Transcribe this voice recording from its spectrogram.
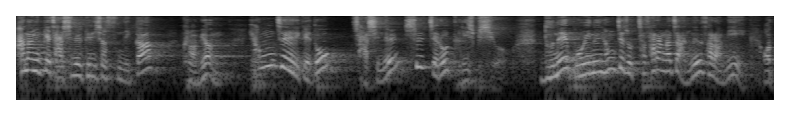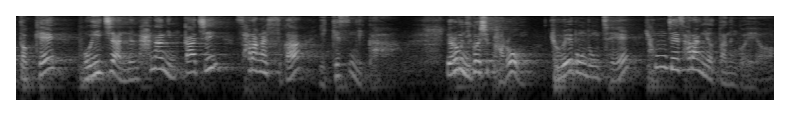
하나님께 자신을 드리셨습니까? 그러면 형제에게도 자신을 실제로 드리십시오. 눈에 보이는 형제조차 사랑하지 않는 사람이 어떻게 보이지 않는 하나님까지 사랑할 수가 있겠습니까? 여러분, 이것이 바로 교회 공동체의 형제 사랑이었다는 거예요.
